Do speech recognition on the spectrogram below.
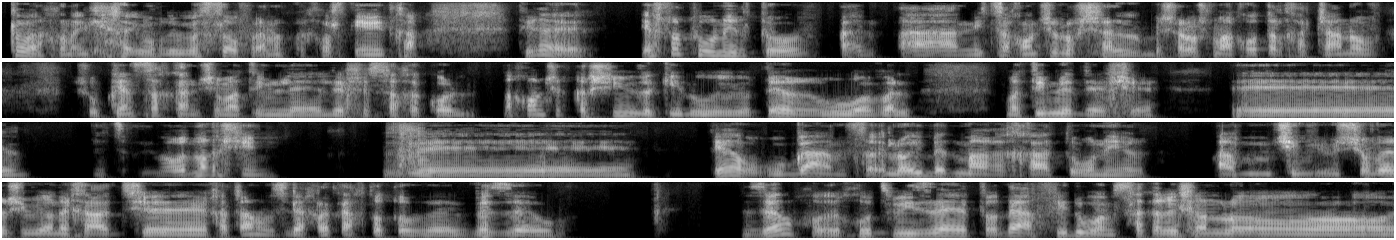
טוב, אנחנו נגיע להימורים בסוף, אני לא כל כך מסכים איתך. תראה, יש לו טורניר טוב, הניצחון שלו בשלוש מערכות על חצ'אנוב, שהוא כן שחקן שמתאים לדשא סך הכל. נכון שקשיח זה כאילו יותר הוא, אבל מתאים לדשא. אה, מאוד מרשים. ותראה, הוא גם לא איבד מערכה טורניר. שובר שוויון אחד שחצ'אנוב הצליח לקחת אותו וזהו. זהו, חוץ מזה, אתה יודע, אפילו במשחק הראשון לא,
